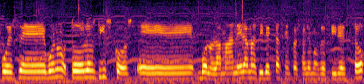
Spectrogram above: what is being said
Pues eh, bueno, todos los discos, eh, bueno, la manera más directa, siempre solemos decir esto,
